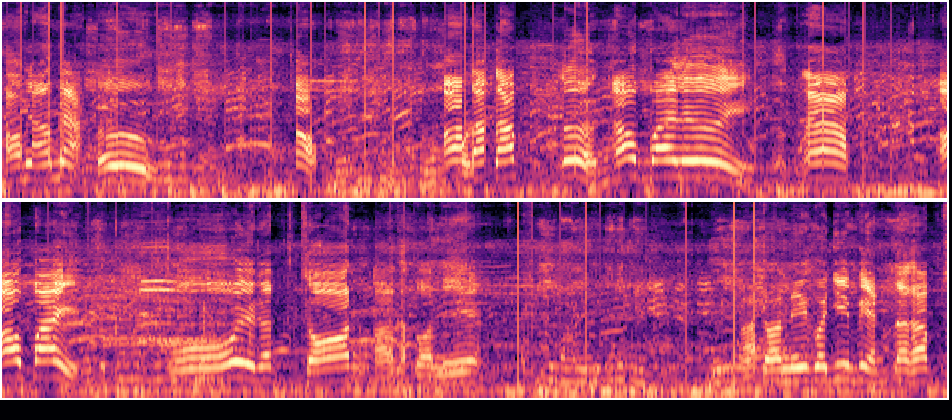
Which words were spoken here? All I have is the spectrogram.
เอาไม่เอาเนี่ยเออเอาเอารับรับเออเอาไปเลยเอาเอาไป โอ้ยนัดสอนอ่าตอนนี้อ่าตอนนี้ก็ยี่สิบเอ็ดนะครับ ส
